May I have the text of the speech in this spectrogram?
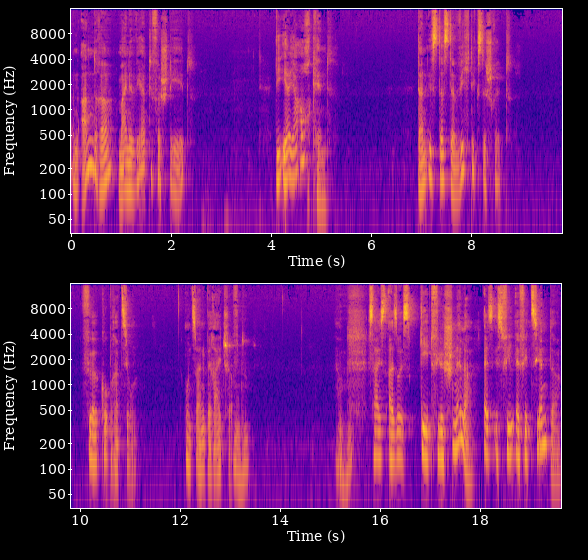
ein anderer meine Werte versteht, die er ja auch kennt. Dann ist das der wichtigste Schritt für Kooperation und seine Bereitschaft. Mhm. Ja. Das heißt also, es geht viel schneller, es ist viel effizienter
